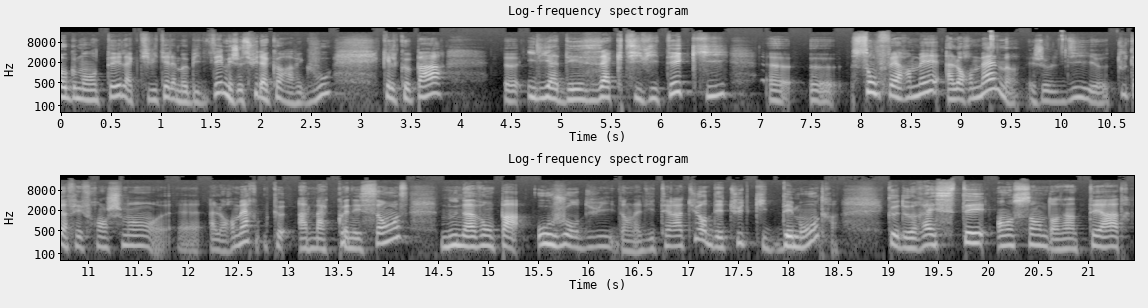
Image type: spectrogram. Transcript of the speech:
augmenter l'activité la mobilité. Mais je suis d'accord avec vous, quelque part, il y a des activités qui euh, euh, sont fermés alors même, je le dis euh, tout à fait franchement, alors même qu'à ma connaissance, nous n'avons pas aujourd'hui dans la littérature d'études qui démontrent que de rester ensemble dans un théâtre,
